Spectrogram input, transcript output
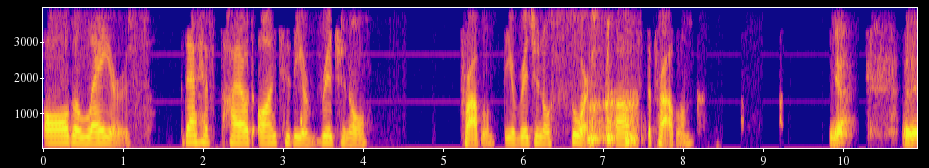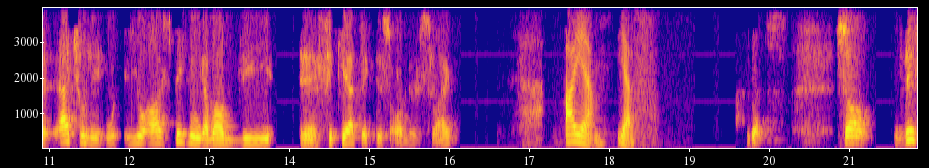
all the layers that have piled onto the original problem, the original source of the problem? Yeah. Uh, actually, you are speaking about the uh, psychiatric disorders, right? I am, yes. Yes. So this,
